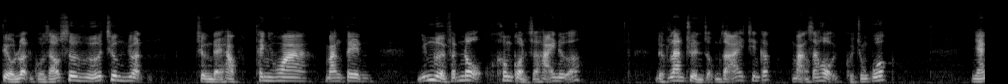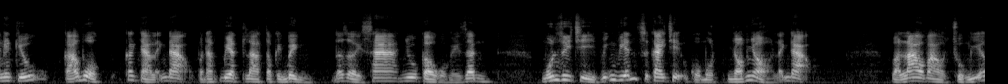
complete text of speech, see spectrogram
Tiểu luận của giáo sư Hứa Trương Nhuận, trường đại học Thanh Hoa mang tên Những người phẫn nộ không còn sợ hãi nữa, được lan truyền rộng rãi trên các mạng xã hội của Trung Quốc. Nhà nghiên cứu cáo buộc các nhà lãnh đạo và đặc biệt là Tập Cảnh Bình đã rời xa nhu cầu của người dân, muốn duy trì vĩnh viễn sự cai trị của một nhóm nhỏ lãnh đạo và lao vào chủ nghĩa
